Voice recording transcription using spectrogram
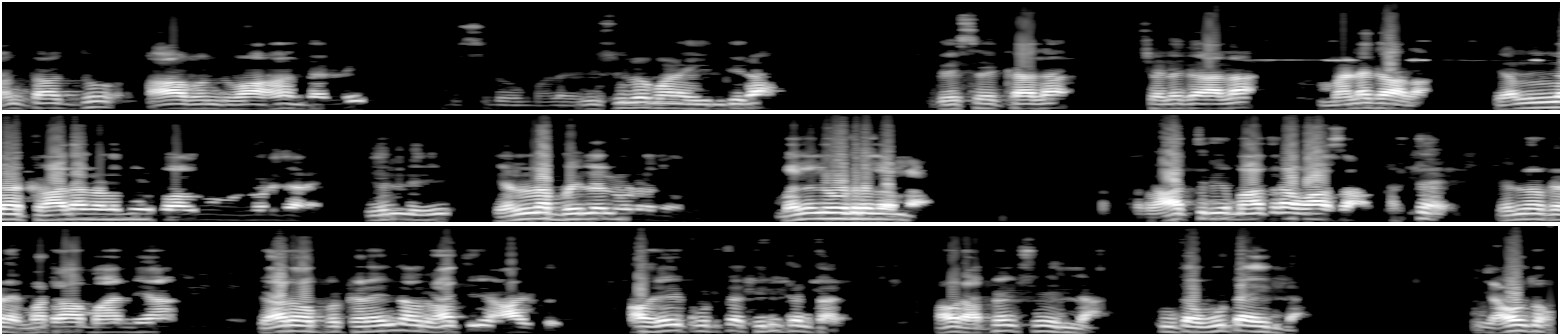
ಅಂಥದ್ದು ಆ ಒಂದು ವಾಹನದಲ್ಲಿ ಬಿಸಿಲು ಮಳೆ ಬಿಸಿಲು ಮಳೆ ಇಲ್ದಿರ ಬೇಸಿಗೆ ಕಾಲ ಚಳಿಗಾಲ, ಮಳೆಗಾಲ, ಎಲ್ಲ ಕಾಲಗಳನ್ನು ಅವರು ನೋಡಿದ್ದಾರೆ. ಎಲ್ಲಿ? ಎಲ್ಲ ಬೈಲಲ್ಲಿ ನೋಡಿರೋದು. ಮನೇಲಿ ನೋಡಿರೋದಲ್ಲ. ರಾತ್ರಿ ಮಾತ್ರ ವಾಸ, ಅಷ್ಟೇ. ಎಲ್ಲೋ ಕಡೆ ಮಠ, ಮಾನ್ಯ, ಯಾರೋ ಒಬ್ಬರ ಕಡೆಯಿಂದ ಅವ್ರು ರಾತ್ರಿ ಆಳ್ತು. ಅವ್ರು ಹೇಗೆ ಕೊಡ್ತಾ ತಿನ್ಕೊಂತಾರೆ. ಅವ್ರ ಅಪೇಕ್ಷೆ ಇಲ್ಲ, ಇಂಥ ಊಟ ಇಲ್ಲ. ಯಾವುದೋ.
